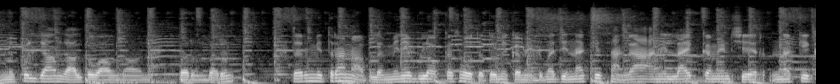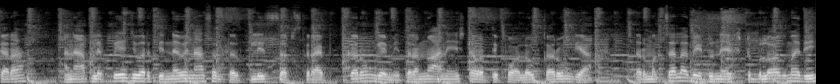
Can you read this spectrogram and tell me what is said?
मी फुल जाम झालतो वाहून वाहून भरून भरून तर मित्रांनो आपला मिनी ब्लॉग कसा होता तुम्ही कमेंटमध्ये नक्की सांगा आणि लाईक कमेंट शेअर नक्की करा. आणि आपल्या पेजवरती नवीन असेल तर प्लीज सबस्क्राईब करून घ्या मित्रांनो आणि इंस्टावरती फॉलो करून घ्या. तर मग चला भेटू नेक्स्ट ब्लॉगमध्ये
